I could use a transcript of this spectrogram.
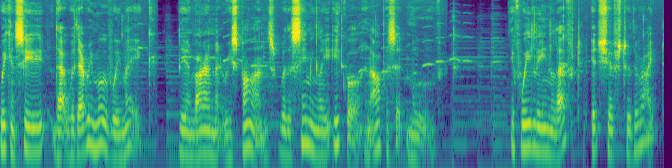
we can see that with every move we make, the environment responds with a seemingly equal and opposite move. If we lean left, it shifts to the right.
